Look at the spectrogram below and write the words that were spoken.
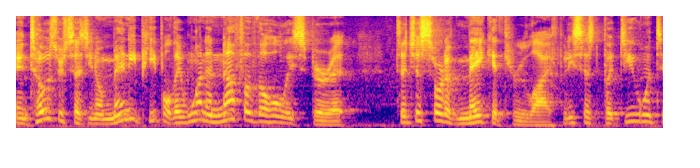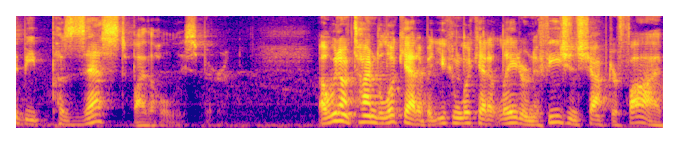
And Tozer says, you know, many people, they want enough of the Holy Spirit to just sort of make it through life. But he says, but do you want to be possessed by the Holy Spirit? Uh, we don't have time to look at it, but you can look at it later in Ephesians chapter 5.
